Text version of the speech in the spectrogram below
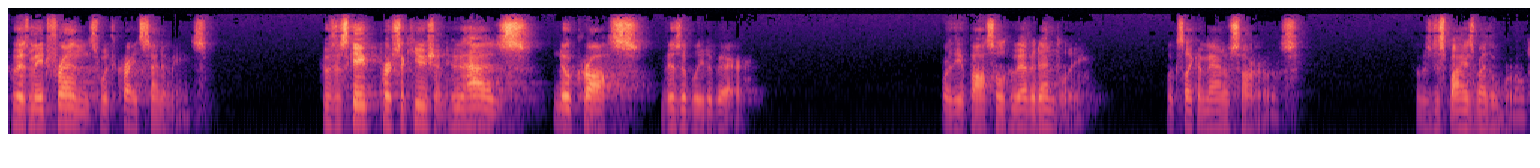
who has made friends with Christ's enemies, who has escaped persecution, who has no cross visibly to bear. Or the apostle who evidently looks like a man of sorrows, who was despised by the world.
